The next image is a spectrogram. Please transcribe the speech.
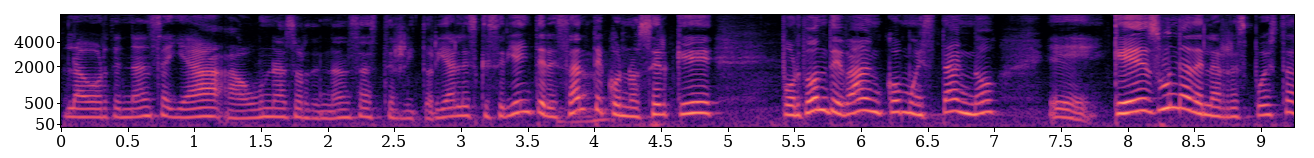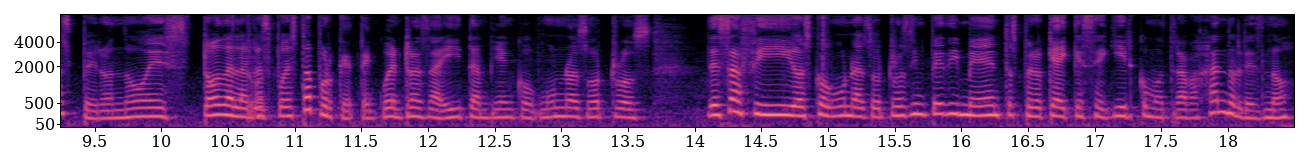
la ordenanza ya a unas ordenanzas territoriales, que sería interesante conocer qué por dónde van, cómo están, ¿no? Eh, que es una de las respuestas, pero no es toda la respuesta porque te encuentras ahí también con unos otros desafíos, con unos otros impedimentos, pero que hay que seguir como trabajándoles, ¿no?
